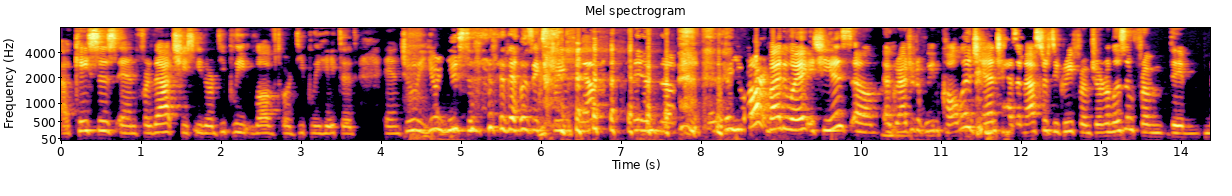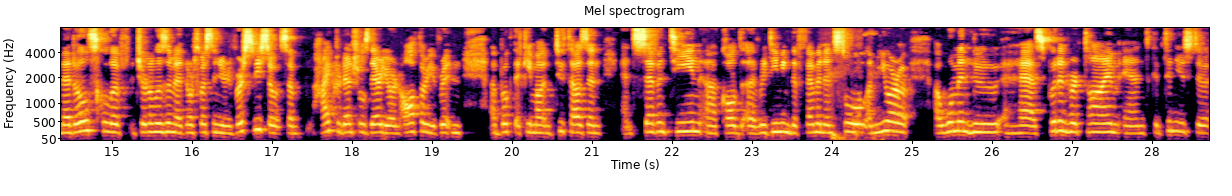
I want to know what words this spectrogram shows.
uh, cases, and for that she's either deeply loved or deeply hated. And Julie, you're used to those extremes now. and, uh, and you are, by the way, she is um, a graduate of Wheaton College and she has a master's degree from journalism from the Medill School of Journalism at Northwestern University. So some high credentials there. You're an author. You've written a book that came out in 2017 uh, called uh, Redeeming the Feminine Soul. Mean, you are a, a woman who has put in her time and continues to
